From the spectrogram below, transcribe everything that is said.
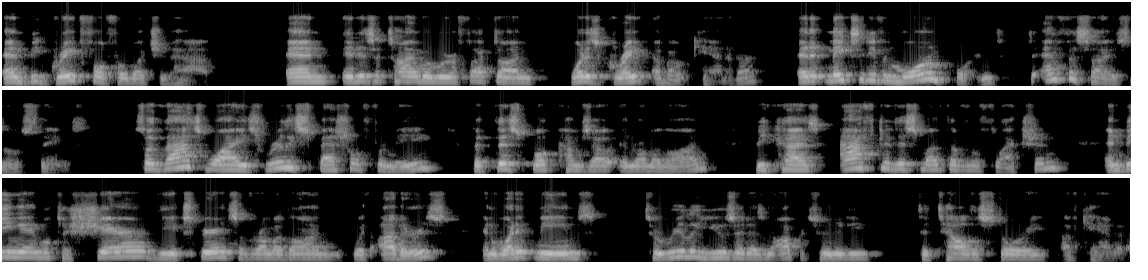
and be grateful for what you have. And it is a time where we reflect on what is great about Canada. And it makes it even more important to emphasize those things. So that's why it's really special for me that this book comes out in Ramadan because after this month of reflection and being able to share the experience of Ramadan with others and what it means to really use it as an opportunity to tell the story of Canada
